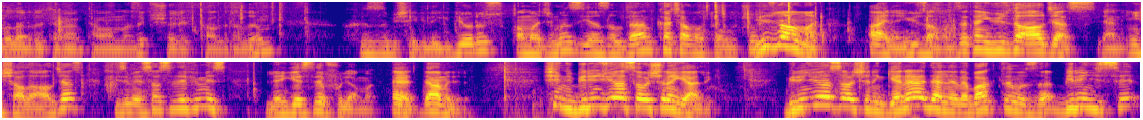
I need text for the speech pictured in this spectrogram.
Buraları da tamam tamamladık. Şöyle kaldıralım. Hızlı bir şekilde gidiyoruz. Amacımız yazıldan kaç almak Tonguç'um? Yüz almak. Aynen yüz almak. Zaten yüzde alacağız. Yani inşallah alacağız. Bizim esas hedefimiz LGS'de full almak. Evet devam edelim. Şimdi Birinci Dünya Savaşı'na geldik. Birinci Dünya Savaşı'nın genel nedenlerine baktığımızda birincisi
